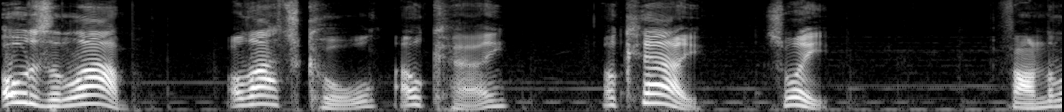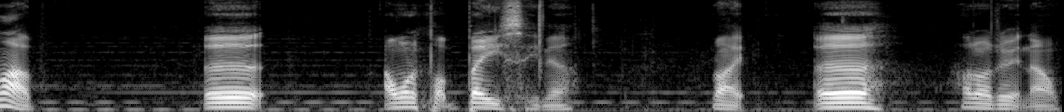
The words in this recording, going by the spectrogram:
Oh, there's a lab. Oh, that's cool. Okay. Okay. Sweet. Found a lab. Uh, I want to put base here. Right. Uh, how do I do it now?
